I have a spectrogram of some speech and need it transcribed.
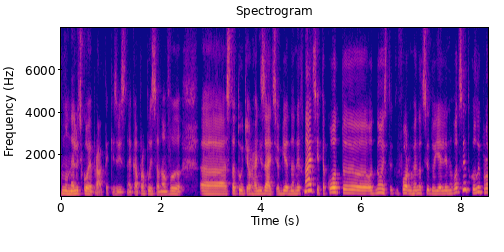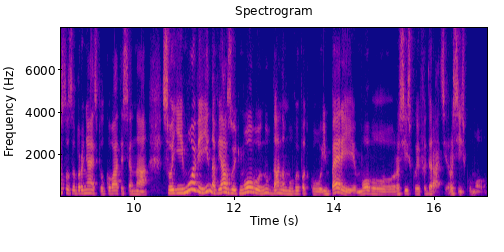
Ну, не людської практики, звісно, яка прописана в е, статуті Організації Об'єднаних Націй. Так, от е, одною з форм геноциду є лінгвоцид, коли просто забороняють спілкуватися на своїй мові і нав'язують мову. Ну, в даному випадку імперії, мову Російської Федерації, російську мову.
